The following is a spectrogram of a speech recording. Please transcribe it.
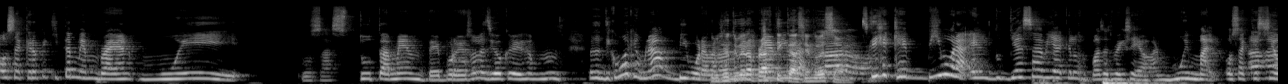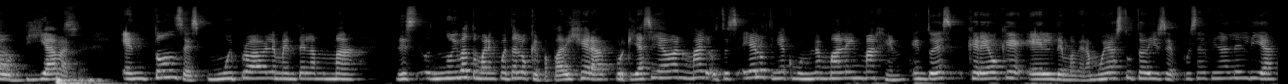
o sea, creo que aquí también Brian muy pues astutamente, por eso les digo que dije, mm, me sentí como que una víbora, Como ¿verdad? si tuviera Dije, "Qué práctica víbora". haciendo eso. Claro. Es que dije, qué víbora, él ya sabía que los papás de Drake se llevaban muy mal, o sea, que se odiaban. Sí. Entonces, muy probablemente la mamá no iba a tomar en cuenta lo que el papá dijera porque ya se llevaban mal, entonces ella lo tenía como una mala imagen. Entonces, creo que él de manera muy astuta dice, pues al final del día,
